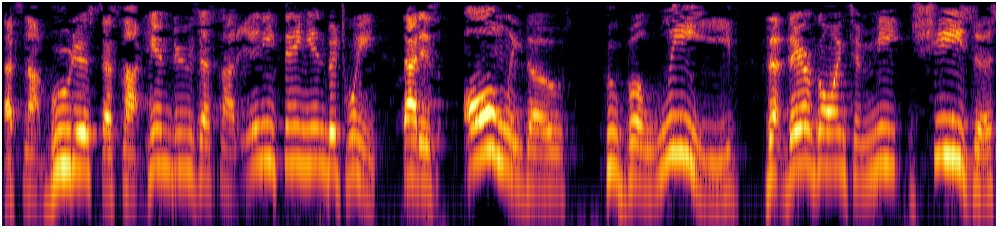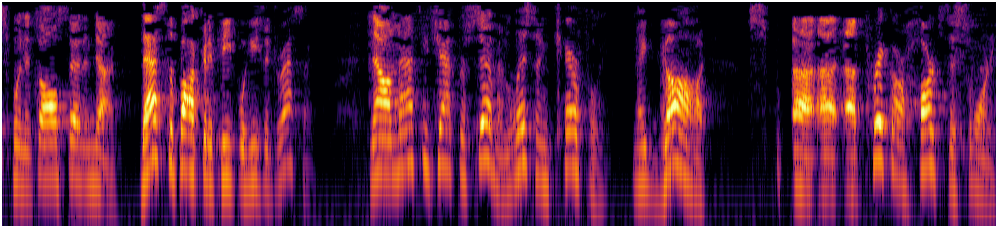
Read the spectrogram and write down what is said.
That's not Buddhists. That's not Hindus. That's not anything in between. That is only those who believe that they're going to meet Jesus when it's all said and done. That's the pocket of people he's addressing. Now, in Matthew chapter 7, listen carefully. May God uh, uh, uh, prick our hearts this morning.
